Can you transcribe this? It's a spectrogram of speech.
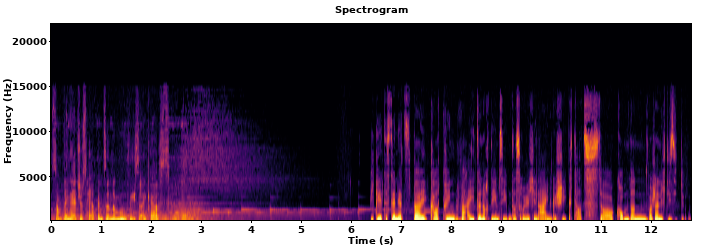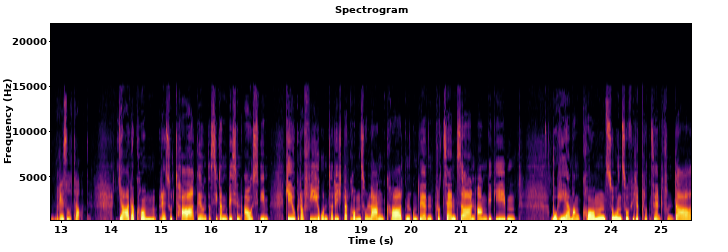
Something that just happens in the movies, I guess. Wie geht es denn jetzt bei Katrin weiter, nachdem sie eben das Röhrchen eingeschickt hat? Da kommen dann wahrscheinlich diese Resultate. Ja, da kommen Resultate und das sieht dann ein bisschen aus wie im Geografieunterricht. Da kommen so Langkarten und werden Prozentzahlen angegeben, woher man kommt, so und so viele Prozent von da.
